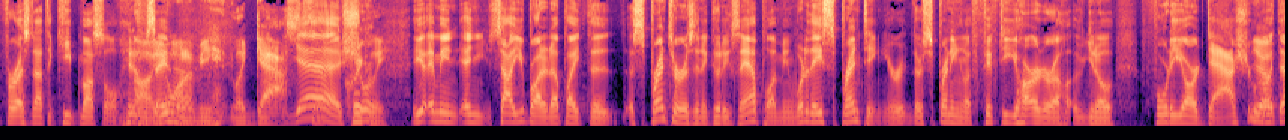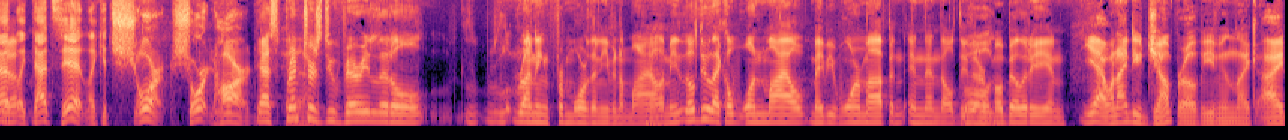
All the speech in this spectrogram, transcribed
for us not to keep muscle. You know No, what I'm saying? you want to be like gas. yeah, quickly. Sure. Yeah, I mean, and Sal, you brought it up. Like the a sprinter isn't a good example. I mean, what are they sprinting? You're they're sprinting a 50 yard or a you know 40 yard dash or Yeah, like that. yeah. Like that's it. Like it's short, short and hard. Yeah, sprinters do very little running for more than even a mile. I mean, they'll do like a one mile, maybe warm up, and, and then they'll do their mobility and Yeah, when I do jump rope, even like I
